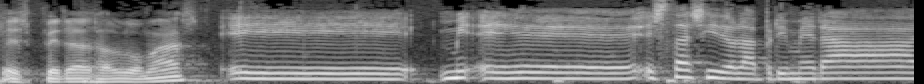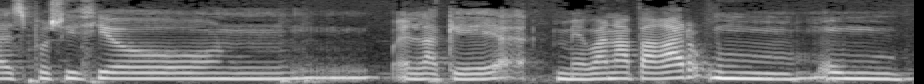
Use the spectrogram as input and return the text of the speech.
¿Esperas algo más? Eh, eh, esta ha sido la primera exposición en la que me van a pagar un, un,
